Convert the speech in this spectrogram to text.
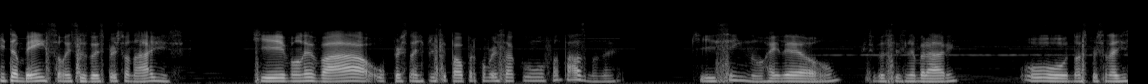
E também são esses dois personagens que vão levar o personagem principal para conversar com o fantasma, né? Que sim, no Rei Leão, se vocês lembrarem, o nosso personagem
